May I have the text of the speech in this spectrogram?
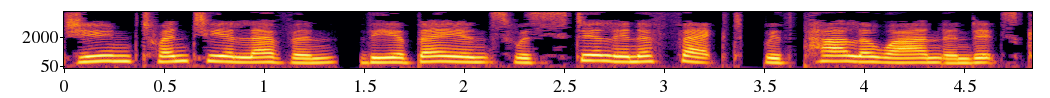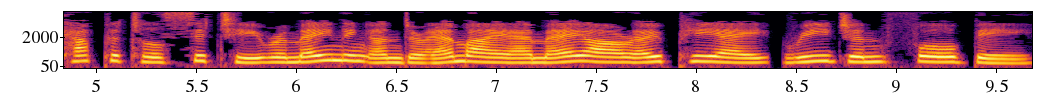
June 2011, the abeyance was still in effect, with Palawan and its capital city remaining under MIMAROPA Region 4B.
